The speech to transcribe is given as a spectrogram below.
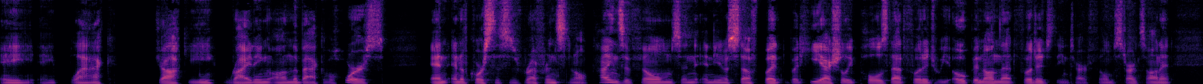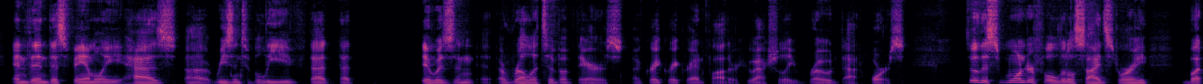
a a black jockey riding on the back of a horse and and of course this is referenced in all kinds of films and and you know stuff but but he actually pulls that footage we open on that footage the entire film starts on it and then this family has uh, reason to believe that that it was an, a relative of theirs a great great grandfather who actually rode that horse so this wonderful little side story but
